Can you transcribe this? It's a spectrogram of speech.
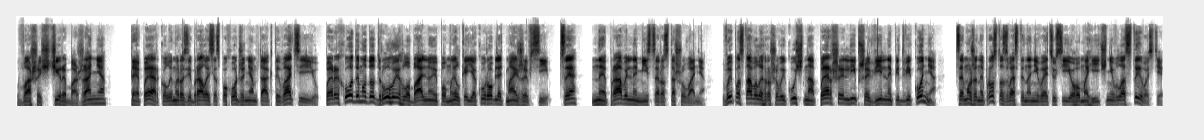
ваше щире бажання. Тепер, коли ми розібралися з походженням та активацією, переходимо до другої глобальної помилки, яку роблять майже всі це неправильне місце розташування. Ви поставили грошовий кущ на перше ліпше вільне підвіконня. Це може не просто звести на нівець усі його магічні властивості,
